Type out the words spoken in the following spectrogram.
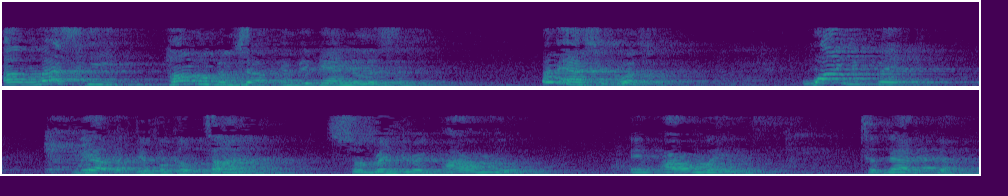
unless he humbled himself and began to listen. Let me ask you a question. Why do you think we have a difficult time surrendering our will and our ways to that of God?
